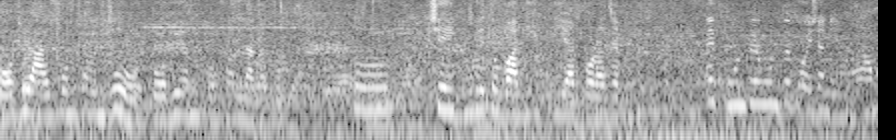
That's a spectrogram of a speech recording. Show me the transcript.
কবে আইফোন কিনবো কবে আমি কভার লাগাবো। তো সেই ঘুরে তো বালি কি আর করা যাবে? এই ফোনপে মনপে পয়সা নেই আমার আমার।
